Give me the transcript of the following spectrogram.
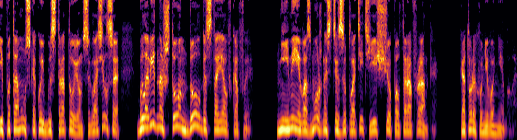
и потому, с какой быстротой он согласился, было видно, что он долго стоял в кафе, не имея возможности заплатить еще полтора франка, которых у него не было.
